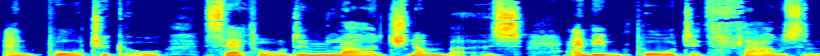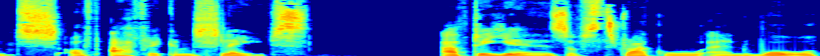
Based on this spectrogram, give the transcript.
and Portugal settled in large numbers and imported thousands of African slaves. After years of struggle and war,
